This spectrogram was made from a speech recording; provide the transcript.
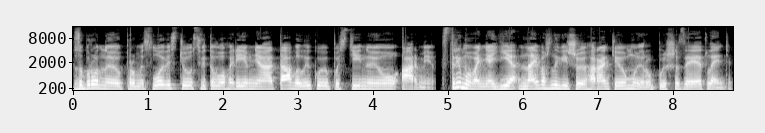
з оборонною промисловістю світового рівня та великою постійною армією. Стримування є найважливішою гарантією миру. Пише The Atlantic.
